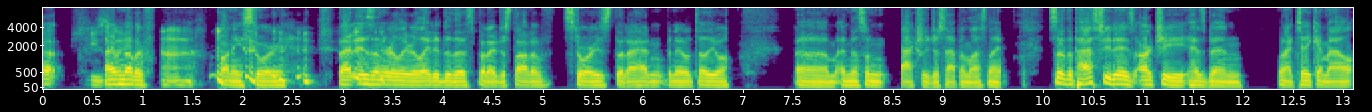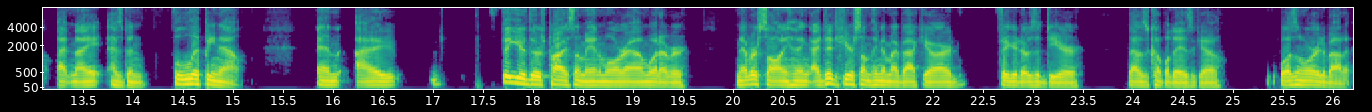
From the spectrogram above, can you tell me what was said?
Uh, I have like, another uh funny story. that isn't really related to this, but I just thought of stories that I hadn't been able to tell you all. Um, and this one actually just happened last night. So the past few days, Archie has been, when I take him out at night, has been flipping out. And I figured there's probably some animal around, whatever. Never saw anything. I did hear something in my backyard, figured it was a deer. That was a couple days ago. Wasn't worried about it.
